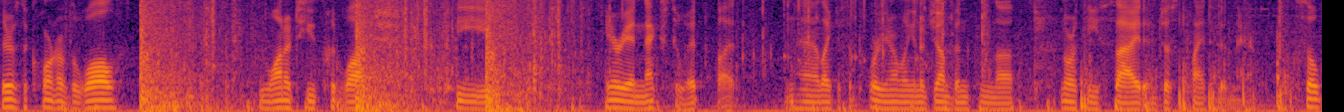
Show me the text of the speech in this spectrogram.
There's the corner of the wall. If you wanted to, you could watch the area next to it, but uh, like I said before, you're normally going to jump in from the northeast side and just plant it in there. So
